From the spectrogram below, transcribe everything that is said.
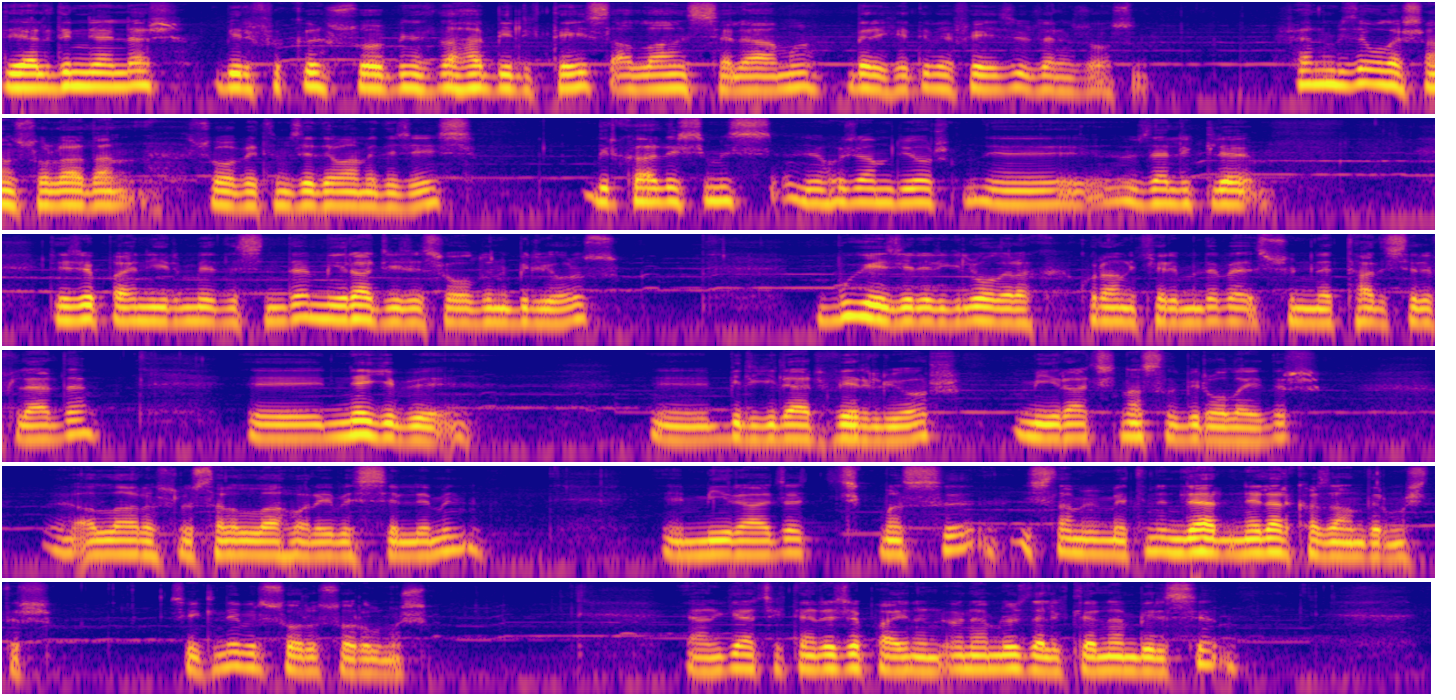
Değerli dinleyenler, bir fıkıh sohbetinde daha birlikteyiz. Allah'ın selamı, bereketi ve feyzi üzerinize olsun. Efendim bize ulaşan sorulardan sohbetimize devam edeceğiz. Bir kardeşimiz, e, hocam diyor, e, özellikle Recep ayının 27'sinde Miraç gecesi olduğunu biliyoruz. Bu geceyle ilgili olarak Kur'an-ı Kerim'de ve sünnet hadis-i şeriflerde e, ne gibi bilgiler veriliyor? Miraç nasıl bir olaydır? E, Allah Resulü sallallahu aleyhi ve sellemin e, miraca çıkması İslam ümmetine neler, neler kazandırmıştır? şeklinde bir soru sorulmuş. Yani gerçekten Recep ayının önemli özelliklerinden birisi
